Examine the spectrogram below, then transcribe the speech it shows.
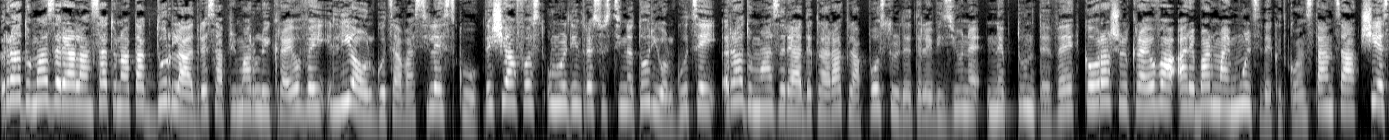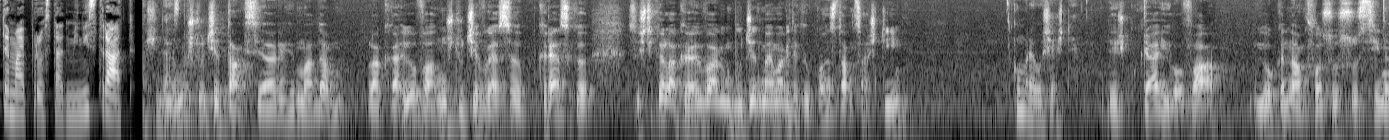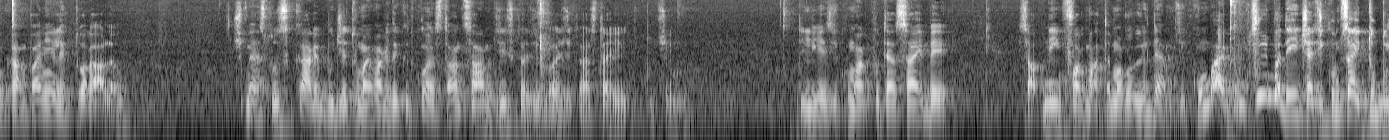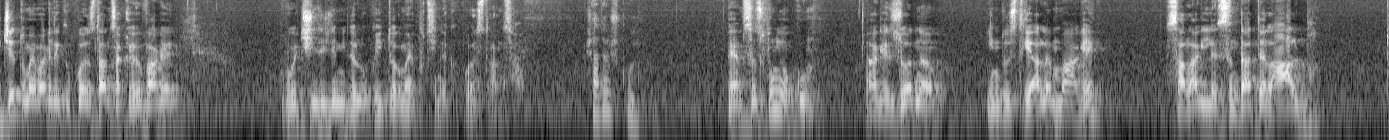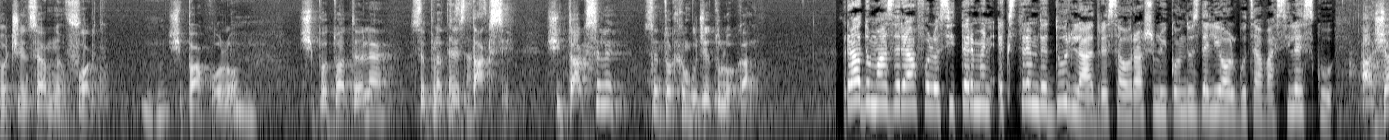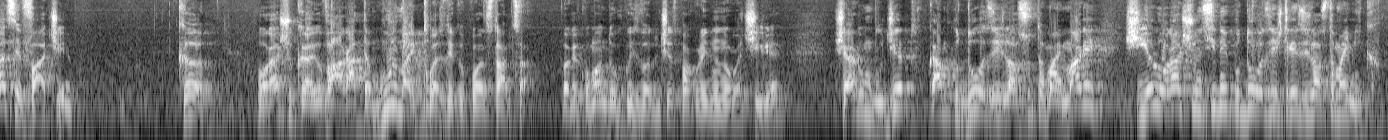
Radu Mazăre a lansat un atac dur la adresa primarului Craiovei, Lia Olguța Vasilescu. Deși a fost unul dintre susținătorii Olguței, Radu Mazăre a declarat la postul de televiziune Neptun TV că orașul Craiova are bani mai mulți decât Constanța și este mai prost administrat. Nu știu ce taxe are madame la Craiova, nu știu ce vrea să crească. Să știi că la Craiova are un buget mai mare decât Constanța, știi? Cum reușește? Deci Craiova, eu când am fost să o susțin în campania electorală, și mi-a spus că are bugetul mai mare decât Constanța, am zis că zic, bă, zic, asta e puțin dilie, zic, cum ar putea să aibă sau neinformată, mă rog, râdeam. Zic, cum ai, fui bă de aici, zic, cum să ai tu bugetul mai mare decât Constanța? Că eu are vreo 50.000 de locuitori mai puțin decât Constanța. Și atunci cum? Păi am să spun eu cum. Are zonă industrială mare, salariile sunt date la alb, tot ce înseamnă Ford uh-huh. și pe acolo, uh-huh și pe toate alea se plătesc taxe. Și taxele se întorc în bugetul local. Radu Mazăre a folosit termeni extrem de duri la adresa orașului condus de Lia Olguța Vasilescu. Așa se face că orașul Craiova arată mult mai prost decât Constanța. Vă recomand un quiz, vă duceți pe acolo în nenorocire. Și are un buget cam cu 20% mai mare și el orașul în sine cu 20-30% mai mic.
